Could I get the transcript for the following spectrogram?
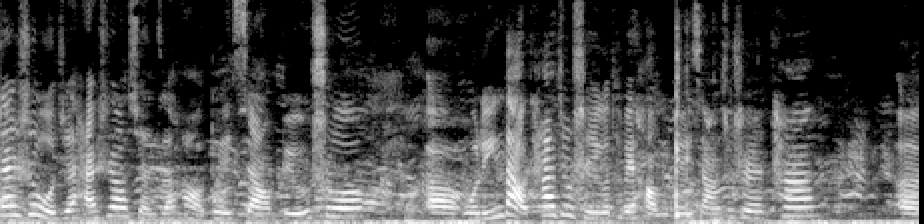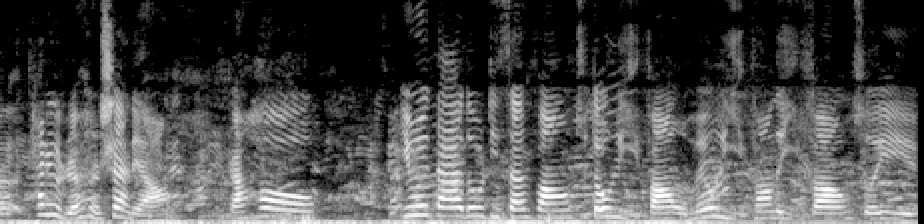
但是我觉得还是要选择好对象，比如说，呃，我领导他就是一个特别好的对象，就是他，呃，他这个人很善良，然后因为大家都是第三方，就都是乙方，我们又是乙方的乙方，所以。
